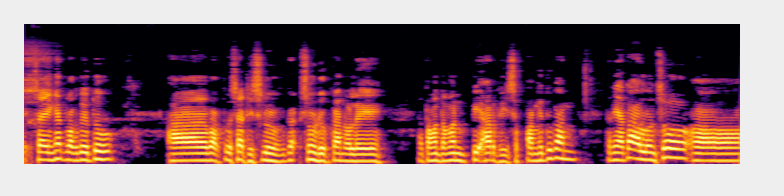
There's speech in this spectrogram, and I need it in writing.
saya ingat waktu itu eh, waktu saya diselundupkan oleh teman-teman PR di Sepang itu kan ternyata Alonso eh,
